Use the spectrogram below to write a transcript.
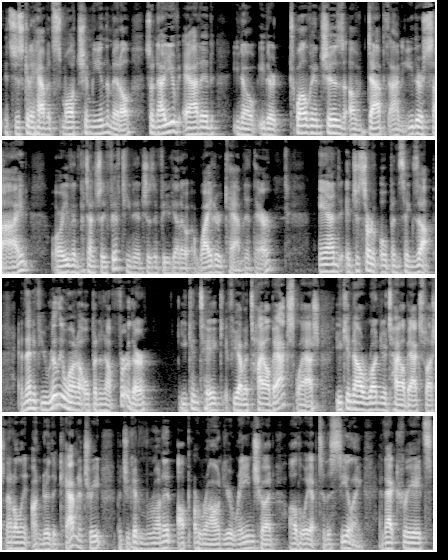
It's just going to have its small chimney in the middle. So now you've added, you know, either 12 inches of depth on either side or even potentially 15 inches if you get a, a wider cabinet there. And it just sort of opens things up. And then if you really want to open it up further, you can take, if you have a tile backsplash, you can now run your tile backsplash not only under the cabinetry, but you can run it up around your range hood all the way up to the ceiling. And that creates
